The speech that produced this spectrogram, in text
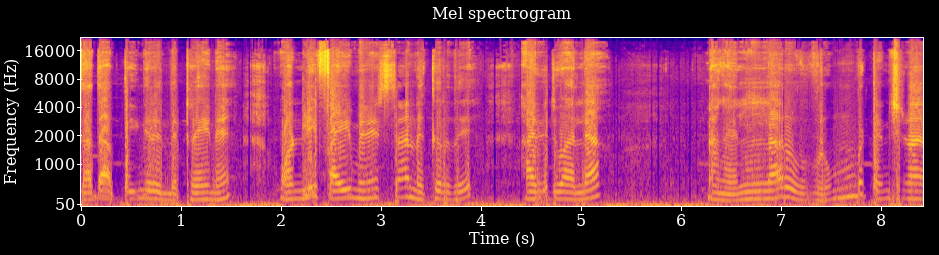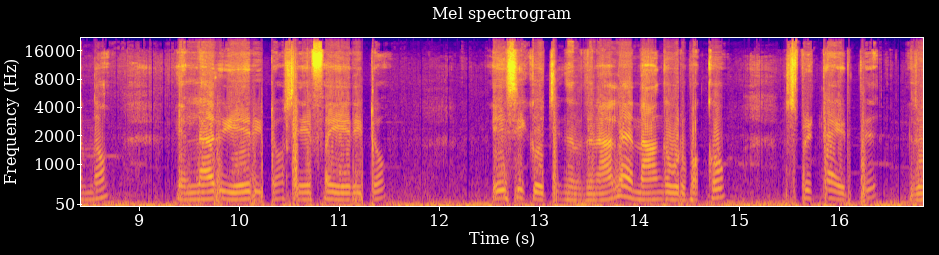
சதாப்திங்கிற இந்த ட்ரெயின் ஒன்லி ஃபைவ் மினிட்ஸ் தான் நிற்கிறது ஹரித்வாரில். நாங்கள் எல்லாரும் ரொம்ப டென்ஷனாக இருந்தோம். எல்லோரும் ஏறிட்டோம் சேஃபாக ஏறிட்டோம். ஏசி கோச்சுங்கிறதுனால நாங்கள் ஒரு பக்கம் ஸ்ப்ரிட் ஆகிடுத்து இதோ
